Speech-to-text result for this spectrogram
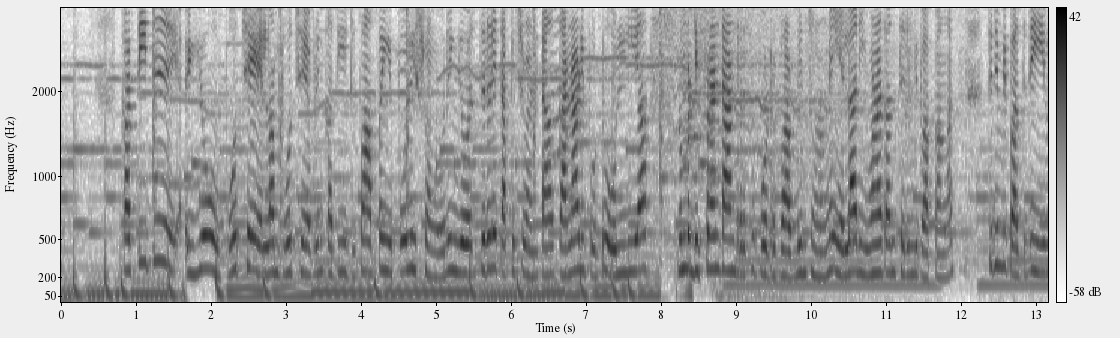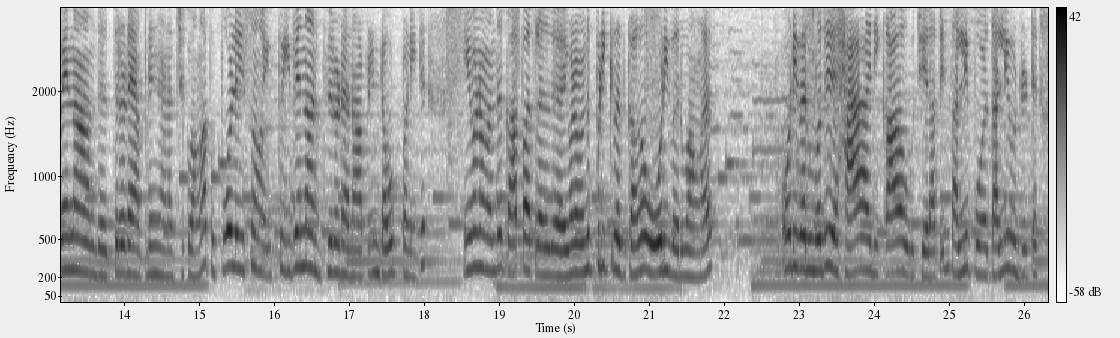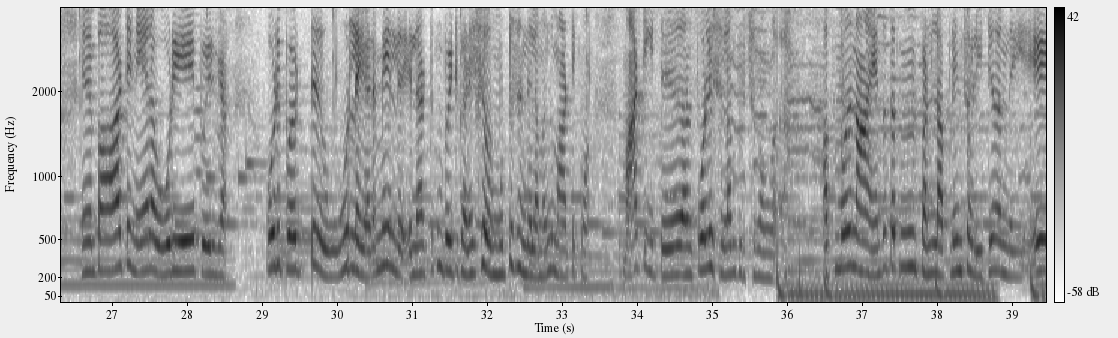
கத்திட்டு ஐயோ போச்சே எல்லாம் போச்சே அப்படின்னு கத்திட்டு இருப்பான். அப்போ இங்கே போலீஸ் வாங்க இங்கே ஒரு திருடை தப்பிச்சு வந்துட்டான். கண்ணாடி போட்டு ஒல்லியாக ரொம்ப டிஃப்ரெண்ட்டான ட்ரெஸ்ஸு போட்டிருப்பான் அப்படின்னு சொன்னோடனே எல்லாரும் இவனை தான் திரும்பி பார்ப்பாங்க. திரும்பி பார்த்துட்டு இவன் தான் அந்த திருடன் அப்படின்னு நினச்சிக்குவாங்க. அப்போ போலீஸும் இப்போ இவன் தான் திருடனா? அப்படின்னு டவுட் பண்ணிவிட்டு இவனை வந்து காப்பாற்றுறது இவனை வந்து பிடிக்கிறதுக்காக ஓடி வருவாங்க. ஓடி வரும்போது ஹேரி காவ குச்சி எல்லாத்தையும் தள்ளி போ தள்ளி விட்டுட்டு என் பாட்டு நேராக ஓடியே போயிருவேன் ஓடி போயிட்டு ஊரில் இடமே இல்லை. எல்லா இடத்துக்கும் போயிட்டு கடைசியாக ஒரு முட்டு சந்தையில் வந்து மாட்டிக்குவான். மாட்டிக்கிட்டு அந்த போலீஸ் எல்லாம் பிடிச்சிருவாங்க. அப்போது நான் எந்த தப்புமே பண்ணல அப்படின்னு சொல்லிட்டு அந்த ஏ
